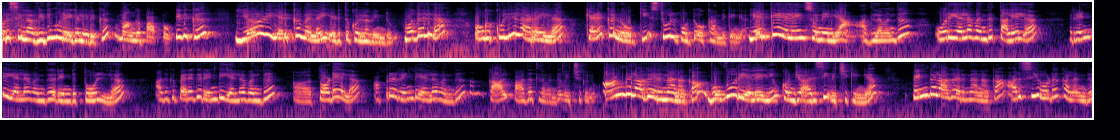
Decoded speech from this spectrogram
ஒரு சில விதிமுறைகள் இருக்கு. வாங்க பார்ப்போம். இதுக்கு ஏழு எருக்கமலை எடுத்துக்கொள்ள வேண்டும். முதல்ல உங்க குளியல் அறையில கிழக்க நோக்கி ஸ்டூல் போட்டு உட்காந்துக்கிங்க இயற்கை இலைன்னு சொன்னேன் இல்லையா? அதில் வந்து ஒரு இலை வந்து தலையில் ரெண்டு இலை வந்து ரெண்டு தோலில் அதுக்கு பிறகு ரெண்டு இலை வந்து தொடையில அப்புறம் ரெண்டு இலை வந்து கால் பாதத்தில் வந்து வச்சுக்கணும். ஆண்களாக இருந்தானாக்கா ஒவ்வொரு இலையிலையும் கொஞ்சம் அரிசி வச்சுக்கிங்க. பெண்களாக இருந்தானாக்கா அரிசியோட கலந்து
